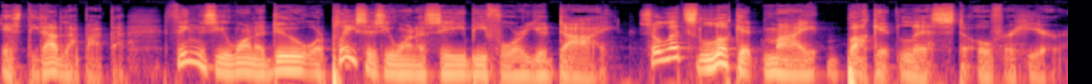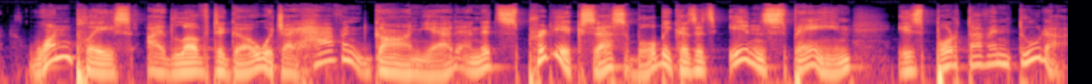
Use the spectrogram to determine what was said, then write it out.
Estirar la pata. Things you want to do or places you want to see before you die. So let's look at my bucket list over here. One place I'd love to go, which I haven't gone yet, and it's pretty accessible because it's in Spain, is Portaventura.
